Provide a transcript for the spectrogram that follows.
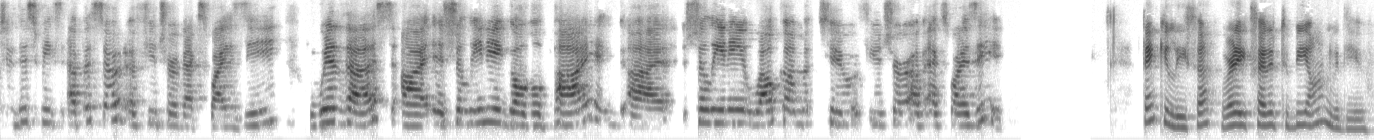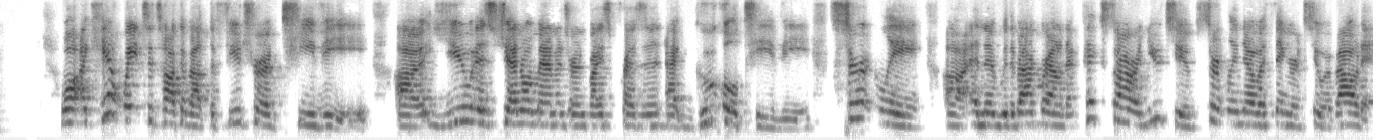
To this week's episode of Future of XYZ. With us uh, is Shalini Govil-Pai. Uh, Shalini, welcome to Future of XYZ. Thank you, Lisa. Very excited to be on with you. Well, I can't wait to talk about the future of TV. Uh, you, as general manager and vice president at Google TV, certainly, uh, and then with a background at Pixar and YouTube, certainly know a thing or two about it.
